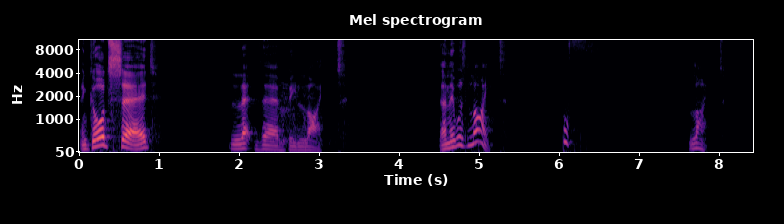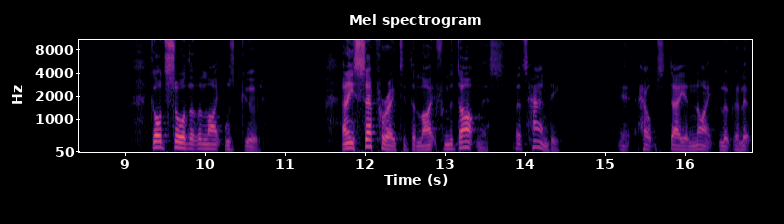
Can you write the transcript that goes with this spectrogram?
And God said, Let there be light. And there was light. Poof. Light. God saw that the light was good. And he separated the light from the darkness. That's handy. It helps day and night look a little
